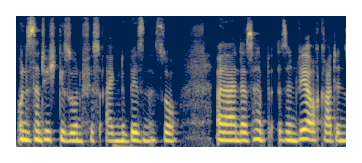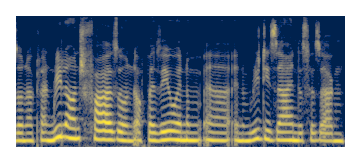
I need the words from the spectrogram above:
Und ist natürlich gesund fürs eigene Business. So. Äh, deshalb sind wir auch gerade in so einer kleinen Relaunch-Phase und auch bei SEO in einem, äh, in einem Redesign, dass wir sagen,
